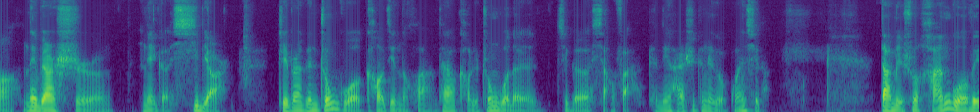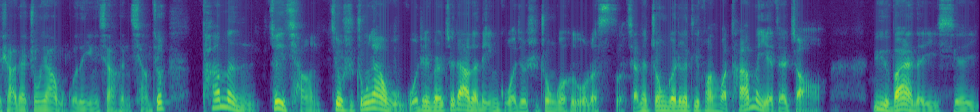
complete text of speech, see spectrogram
啊。那边是那个西边，这边跟中国靠近的话，他要考虑中国的这个想法，肯定还是跟这个有关系的。”大美说：“韩国为啥在中亚五国的影响很强？就他们最强，就是中亚五国这边最大的邻国就是中国和俄罗斯。现在中国这个地方的话，他们也在找域外的一些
